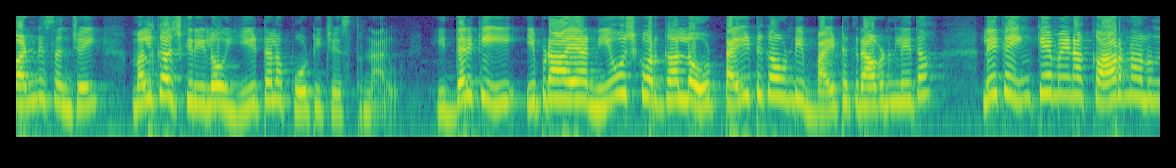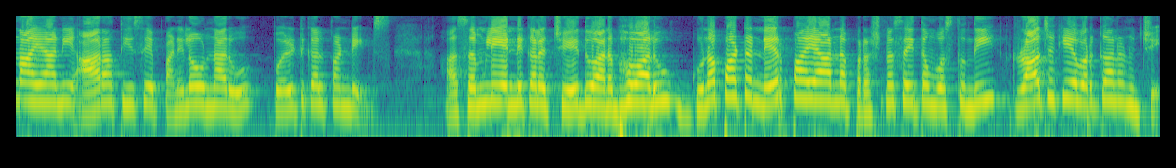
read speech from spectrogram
బండి సంజయ్ మల్కాజ్గిరిలో ఈటల పోటీ చేస్తున్నారు. ఇద్దరికీ ఇప్పుడు ఆయా నియోజకవర్గాల్లో టైట్గా ఉండి బయటకు రావడం లేదా? లేక ఇంకేమైనా కారణాలున్నాయా అని ఆరా తీసే పనిలో ఉన్నారు పొలిటికల్ పండిట్స్. అసెంబ్లీ ఎన్నికల చేదు అనుభవాలు గుణపాఠం నేర్పాయా అన్న ప్రశ్న సైతం వస్తుంది రాజకీయ వర్గాల నుంచి.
